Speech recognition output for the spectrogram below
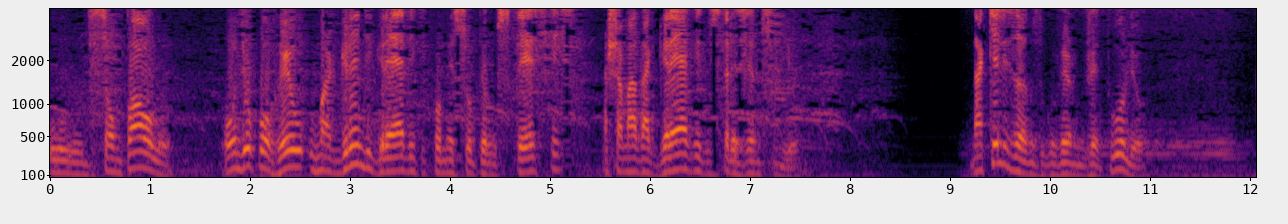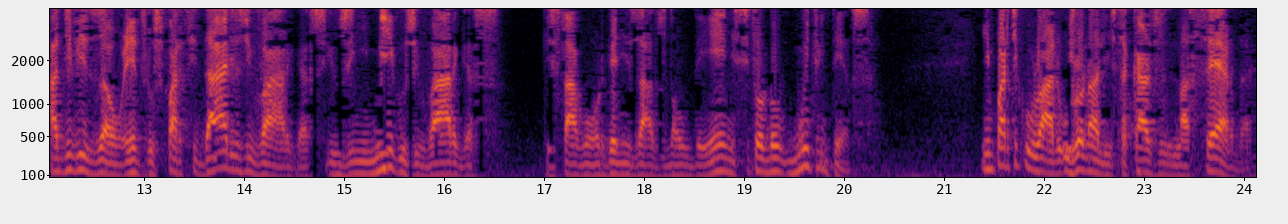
o de São Paulo, onde ocorreu uma grande greve que começou pelos têxteis, a chamada greve dos 300 mil. Naqueles anos do governo Getúlio, a divisão entre os partidários de Vargas e os inimigos de Vargas estavam organizados na UDN se tornou muito intensa. Em particular, o jornalista Carlos Lacerda,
